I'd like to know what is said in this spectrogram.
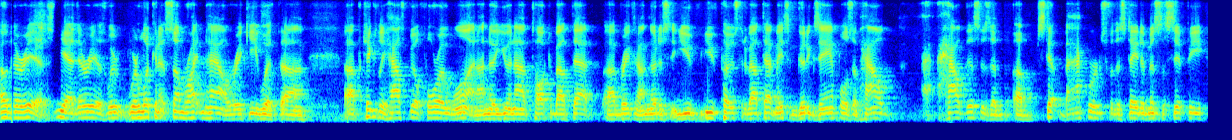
Oh, there is. Yeah, there is. We're, we're looking at some right now, Ricky, with uh, uh, particularly House Bill 401. I know you and I have talked about that uh, briefly. I noticed that you've you've posted about that, made some good examples of how how this is a, a step backwards for the state of Mississippi.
